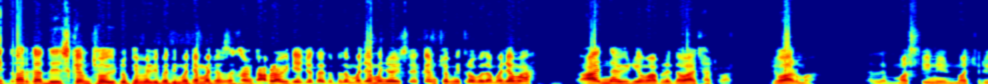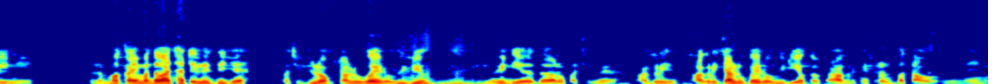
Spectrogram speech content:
જય દ્વારકાધીશ. કેમ છો યુટ્યુબ ફેમિલી? બધી મજામાં જશે કારણ કે આપણા વીડિયો જોતા તો બધા મજામાં જ છે. કેમ છો મિત્રો? બધા મજામાં? આજના વિડીયોમાં આપણે દવા છાંટવા જુવારમાં. એટલે મસ્તીની ને મચરીની એટલે મકાઈમાં દવા છાંટી લીધી છે. પછી બ્લોગ ચાલુ કર્યો વીડિયો. વીડિયો તો પછી મેં આગળ આગળ ચાલુ કર્યો વીડિયો. કે આગળ મિત્રોને બતાવો. એનો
